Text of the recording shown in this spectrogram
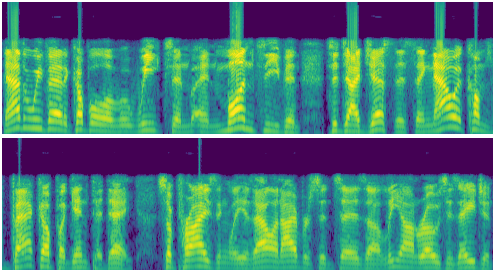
Now that we've had a couple of weeks and, and months even to digest this thing, now it comes back up again today. Surprisingly, as Allen Iverson says, uh, Leon Rose, his agent,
